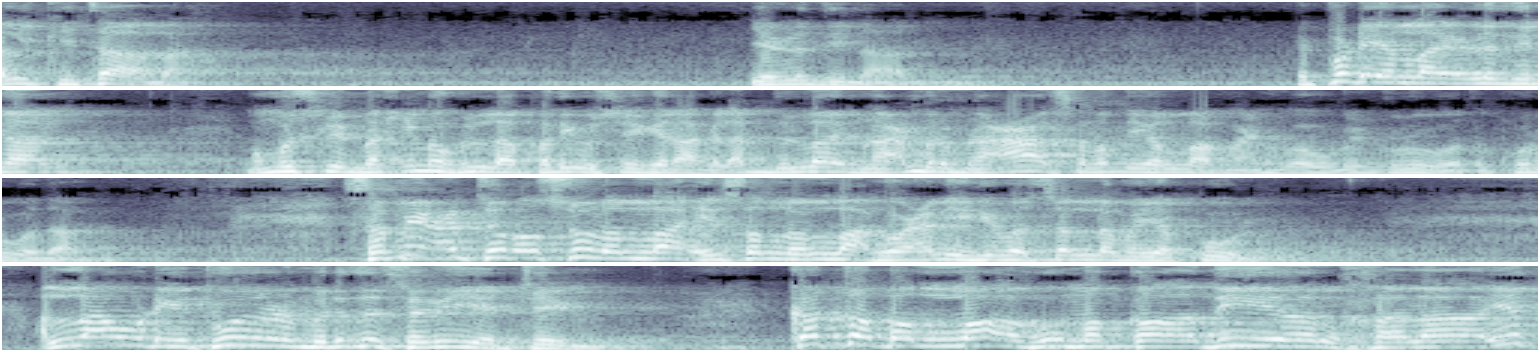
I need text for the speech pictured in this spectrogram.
அல் கிதாபா எழுதினான் எப்படி அல்லாஹ் எழுதினான் முஸ்லிம் ரஹிமஹுல்லா பதிவு செய்கிறார்கள் Abdullah ibn Amr ibn As ரலியல்லாஹு அன்ஹு அவர்கள் கூறுவது கூறுவதாக سمعت رسول الله صلى الله عليه وسلم يقول அல்லாஹ்வுடைய தூதரிடமிருந்து செவியேற்றேன் كتب الله مقادير الخلائق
